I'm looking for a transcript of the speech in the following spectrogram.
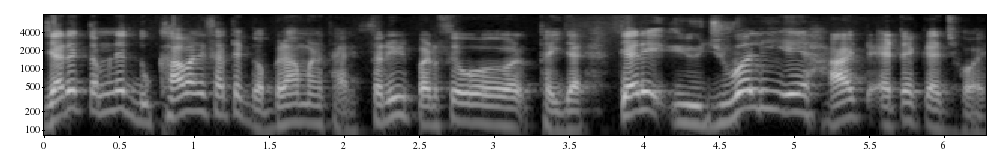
જ્યારે તમને દુખાવાની સાથે ગભરામણ થાય શરીર પરસેવો થઈ જાય ત્યારે યુઝ્યુઅલી એ હાર્ટ એટેક જ હોય.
